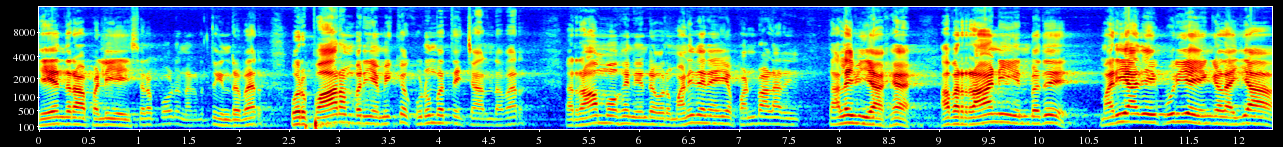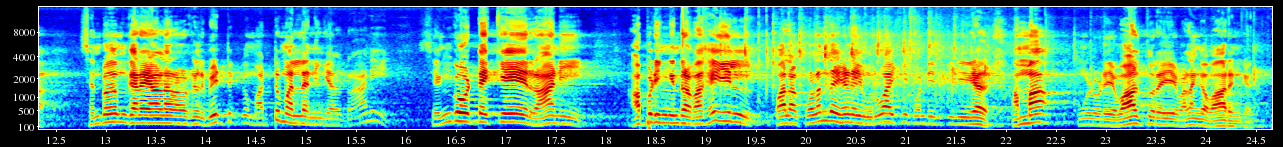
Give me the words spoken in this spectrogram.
ஜெயேந்திரா பள்ளியை சிறப்போடு நடத்துகின்றவர் ஒரு பாரம்பரிய மிக்க குடும்பத்தை சார்ந்தவர் ராம்மோகன் என்ற ஒரு மனிதநேய பண்பாளரின் தலைவியாக அவர் ராணி என்பது மரியாதைக்குரிய எங்கள் ஐயா செண்பகம் கரையாளர் அவர்கள் வீட்டுக்கு மட்டுமல்ல நீங்கள் ராணி செங்கோட்டைக்கே ராணி அப்படிங்கின்ற வகையில் பல குழந்தைகளை உருவாக்கி கொண்டிருக்கிறீர்கள். அம்மா உங்களுடைய வாழ்த்துறையை வழங்க வாருங்கள்.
